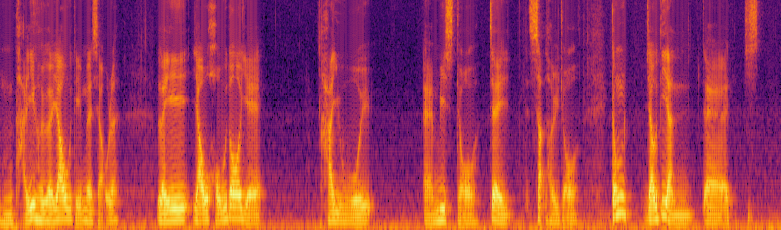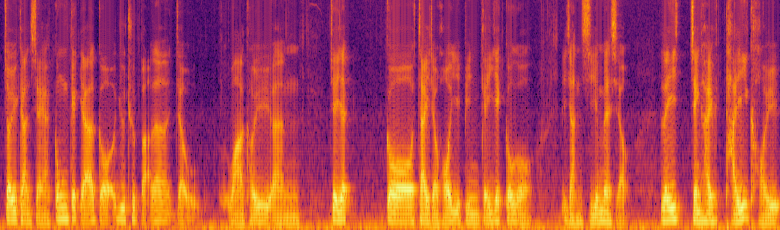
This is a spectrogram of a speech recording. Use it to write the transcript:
唔睇佢嘅優點嘅時候咧，你有好多嘢係會誒 miss 咗，即係。失去咗，咁有啲人誒、最近成日攻擊有一個 YouTuber 啦，就話佢誒即係一個掣就可以變幾億嗰個人士咁嘅時候，你淨係睇佢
